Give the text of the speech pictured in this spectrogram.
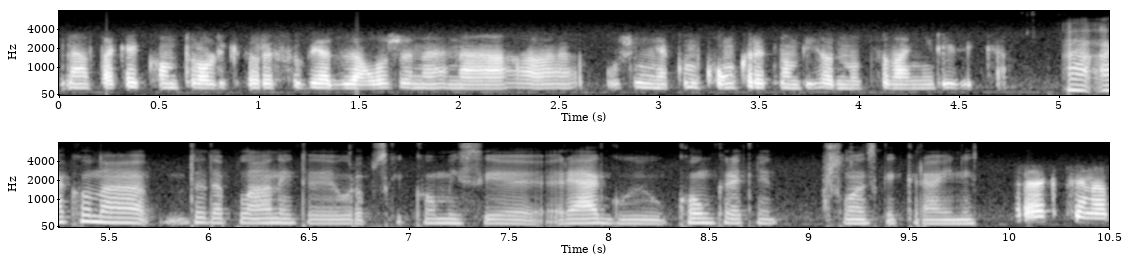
na také kontroly, ktoré sú viac založené na eh, už nejakom konkrétnom vyhodnocovaní rizika. A ako na teda plány tej Európskej komisie reagujú konkrétne členské krajiny? Reakcie na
